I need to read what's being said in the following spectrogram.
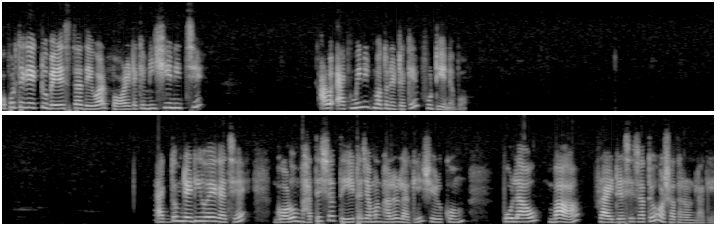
ওপর থেকে একটু বেরেস্তা দেওয়ার পর এটাকে মিশিয়ে নিচ্ছি। আরও এক মিনিট মতন এটাকে ফুটিয়ে নেব। একদম রেডি হয়ে গেছে। গরম ভাতের সাথে এটা যেমন ভালো লাগে, সেরকম পোলাও বা ফ্রাইড রাইসের সাথেও অসাধারণ লাগে।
